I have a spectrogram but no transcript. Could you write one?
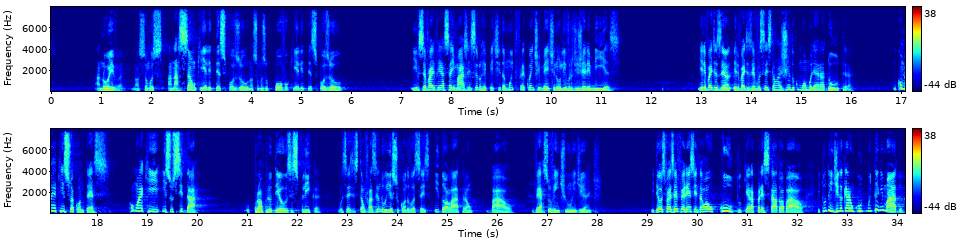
a noiva, nós somos a nação que ele desposou, nós somos o povo que ele desposou. E você vai ver essa imagem sendo repetida muito frequentemente no livro de Jeremias. E ele vai dizer, ele vai dizer: vocês estão agindo como uma mulher adúltera. E como é que isso acontece? Como é que isso se dá? O próprio Deus explica. Vocês estão fazendo isso quando vocês idolatram Baal, verso 21 e diante. E Deus faz referência então ao culto que era prestado a Baal. E tudo indica que era um culto muito animado.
